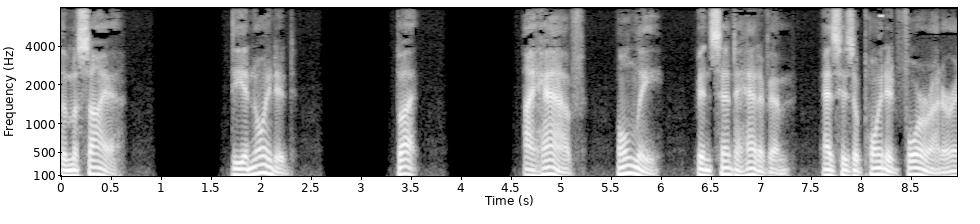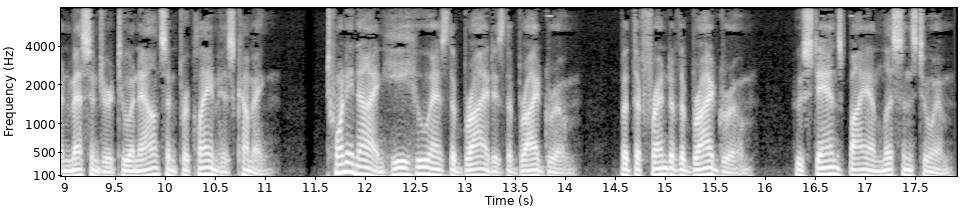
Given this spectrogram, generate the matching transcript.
the Messiah, the Anointed. But I have, only, been sent ahead of him, as his appointed forerunner and messenger to announce and proclaim his coming. 29 He who has the bride is the bridegroom, but the friend of the bridegroom, who stands by and listens to him,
